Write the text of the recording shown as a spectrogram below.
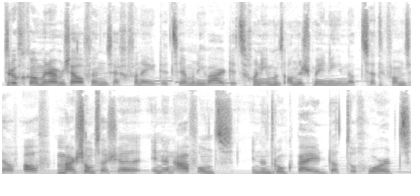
terugkomen naar mezelf en zeggen van hé, hey, dit is helemaal niet waar, dit is gewoon iemand anders mening en dat zet ik van mezelf af. Maar soms als je in een avond in een dronken bui dat toch hoort,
